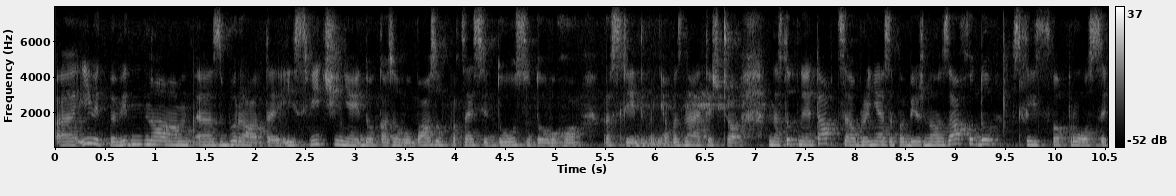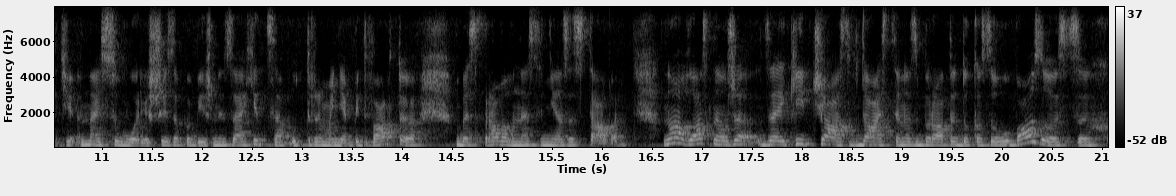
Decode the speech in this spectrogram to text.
е, і відповідно е, збирати і свідчення, і доказову базу в процесі досудового розслідування. Ви знаєте, що наступний етап це обрання запобіжного заходу. Слідство просить найсуворіший запобіжний захід це утримання під вартою без права внесення застави. Ну а власне, вже за який час вдасться назбирати доказову базу ось цих,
